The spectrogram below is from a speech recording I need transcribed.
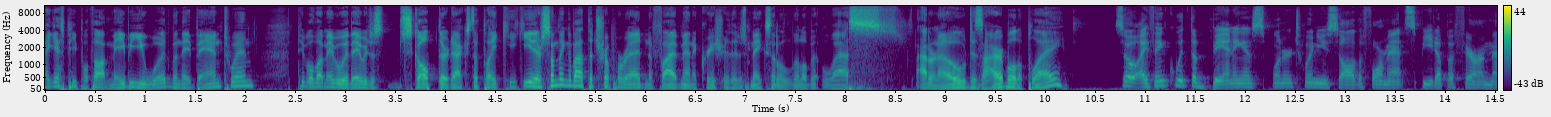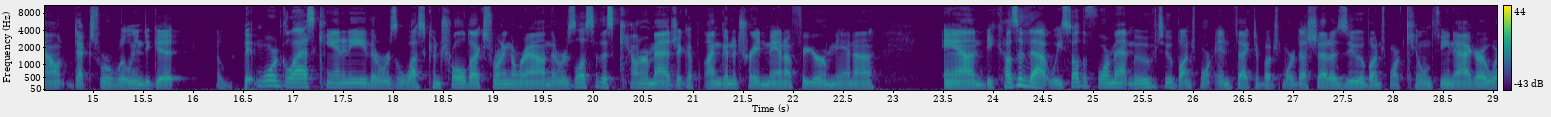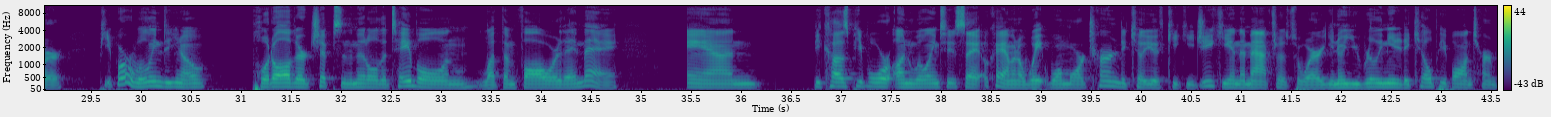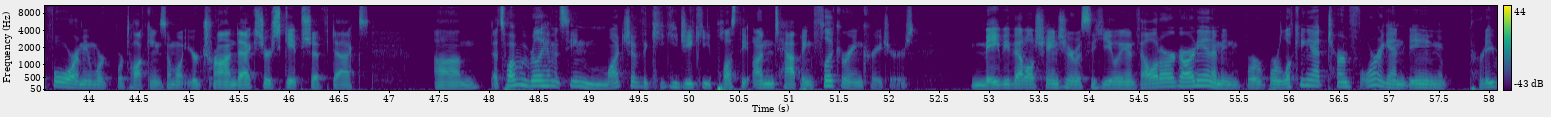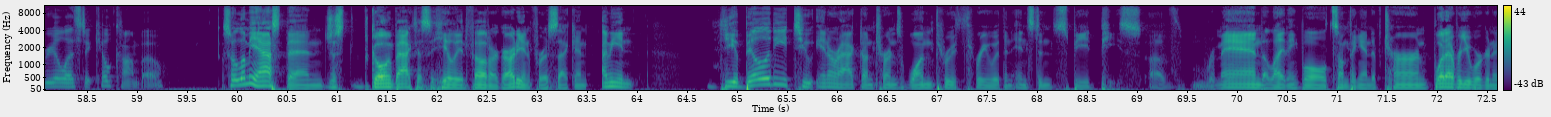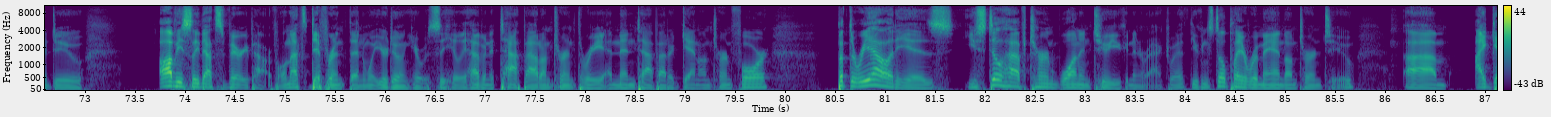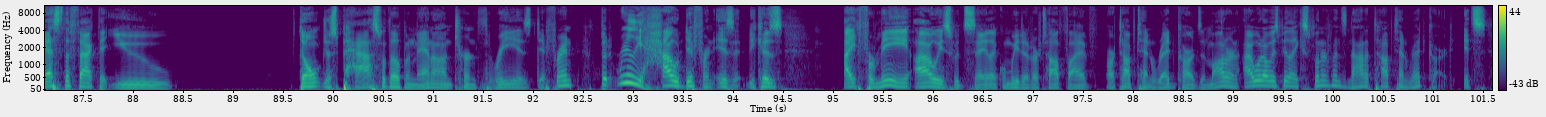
I guess people thought maybe you would when they banned Twin. People thought maybe they would just sculpt their decks to play Kiki. There's something about the triple red and a five mana creature that just makes it a little bit less, I don't know, desirable to play. So I think with the banning of Splinter Twin, you saw the format speed up a fair amount. Decks were willing to get a bit more glass cannony. There was less control decks running around. There was less of this counter magic of I'm going to trade mana for your mana. And because of that, we saw the format move to a bunch more Infect, a bunch more Death Shadow Zoo, a bunch more Kiln Fiend aggro, where people are willing to, you know, put all their chips in the middle of the table and let them fall where they may. And because people were unwilling to say, okay, I'm going to wait one more turn to kill you with Kiki Jiki, and the matchups where, you know, you really needed to kill people on turn four. I mean, we're, we're talking somewhat your Tron decks, your Scapeshift decks. Um, that's why we really haven't seen much of the Kiki Jiki plus the untapping flickering creatures. Maybe that'll change here with Saheeli and Felidar Guardian. I mean, we're, we're looking at turn four again being a pretty realistic kill combo. So let me ask then, just going back to Saheeli and Felidar Guardian for a second. I mean, the ability to interact on turns one through three with an instant speed piece of remand, a lightning bolt, something end of turn, whatever you were going to do. Obviously, that's very powerful, and that's different than what you're doing here with Saheeli, having to tap out on turn three and then tap out again on turn four. But the reality is, you still have turn one and two you can interact with. You can still play remand on turn two. Um, I guess the fact that you don't just pass with open mana on turn three is different. But really, how different is it? Because I, for me, I always would say, like when we did our top five, our top ten red cards in modern, I would always be like, Splinter Twin's not a top ten red card. It's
